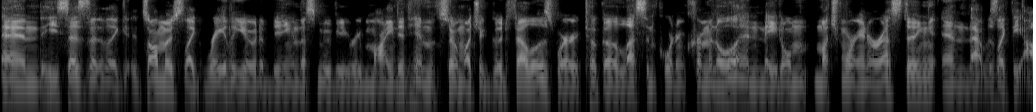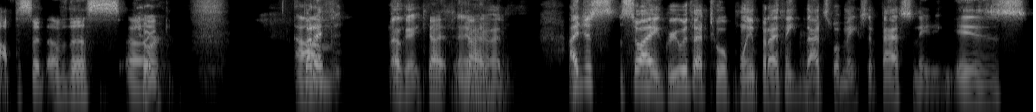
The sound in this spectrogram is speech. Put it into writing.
and he says that like it's almost like Ray Liotta being in this movie reminded him of so much of Goodfellas, where it took a less important criminal and made him much more interesting, and that was like the opposite of this. Uh, sure. Um, but I, th- Okay, go ahead. Go ahead. go ahead. I just so I agree with that to a point, but I think that's what makes it fascinating. Is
